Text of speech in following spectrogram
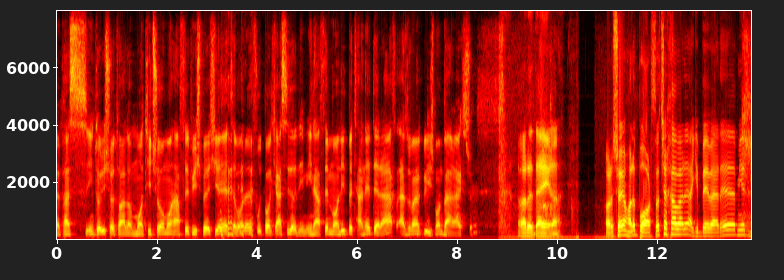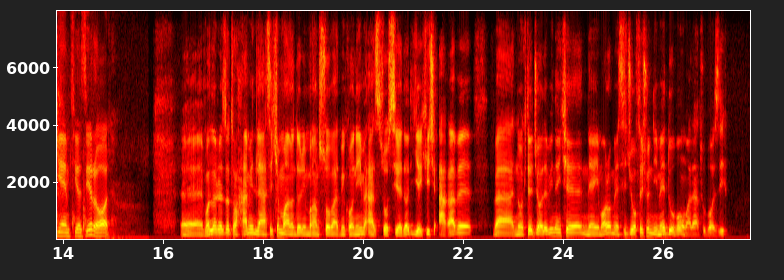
پس اینطوری شد. تا الان ماتیچو ما هفته پیش بهش یه اعتبار فوتبال کسی دادیم. این هفته مالید به تنه درخت از اون گریجمان برعکس شد. آره دقیقا. آره شاید حالا بارسا چه خبره؟ اگه ببره میاد یه امتیازی رئال. والا رضا تا همین لحظه که ما الان داریم با هم صحبت می‌کنیم از سوسیداد یکیچ عقبه و نکته جالب اینه که نیمار و مسی جفتشون نیمه دوم اومدن تو بازی.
